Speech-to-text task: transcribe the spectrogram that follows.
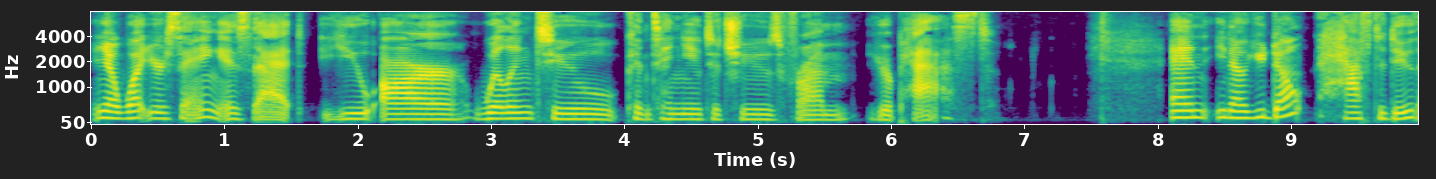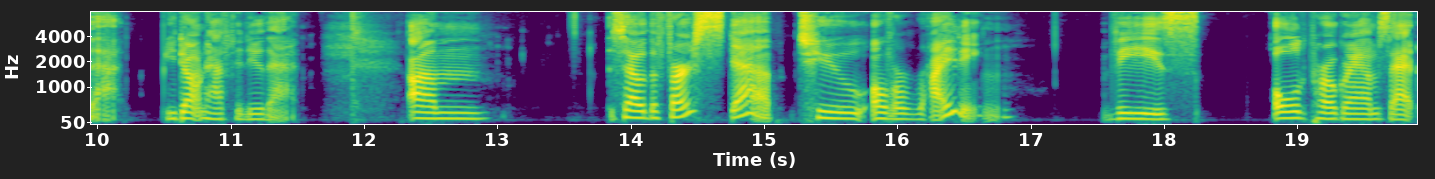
You know, what you're saying is that you are willing to continue to choose from your past. And, you know, you don't have to do that. You don't have to do that. Um, so the first step to overriding these old programs that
